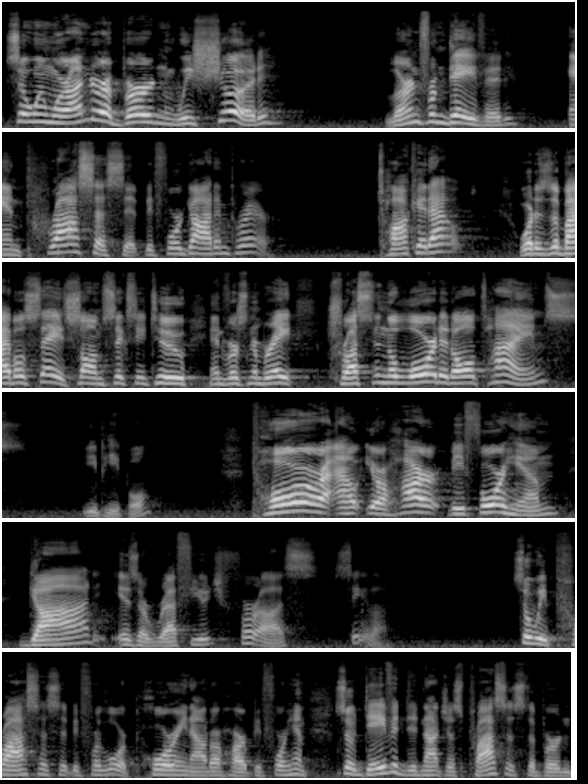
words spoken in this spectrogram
So when we're under a burden, we should learn from David and process it before God in prayer. Talk it out. What does the Bible say? Psalm 62 and verse number 8 Trust in the Lord at all times, ye people. Pour out your heart before him. God is a refuge for us. Selah. So we process it before the Lord, pouring out our heart before Him. So David did not just process the burden,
